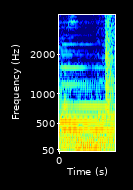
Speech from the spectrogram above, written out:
you.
